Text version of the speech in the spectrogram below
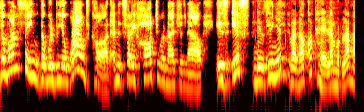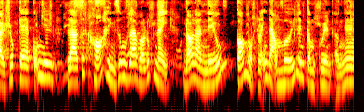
The one thing that would be a wild card, and it's very hard to imagine now, is if Điều duy nhất và đó có thể là một lá bài joker cũng như là rất khó hình dung ra vào lúc này, đó là nếu có một lãnh đạo mới lên cầm quyền ở Nga,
